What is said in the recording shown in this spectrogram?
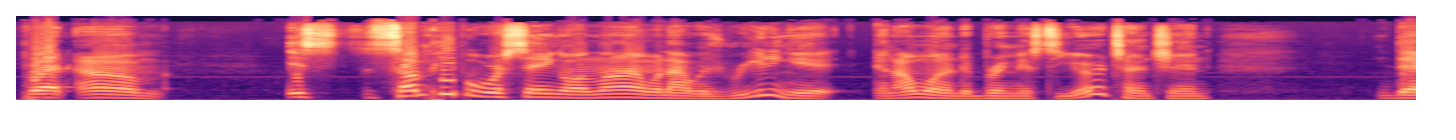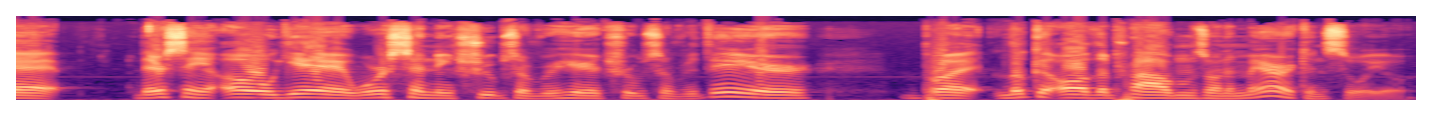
But um, it's some people were saying online when I was reading it, and I wanted to bring this to your attention that they're saying, "Oh yeah, we're sending troops over here, troops over there." But look at all the problems on American soil.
